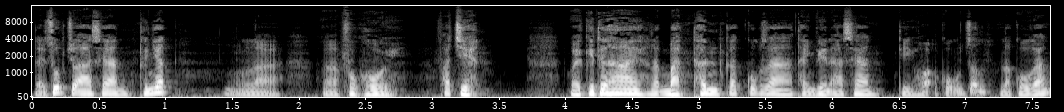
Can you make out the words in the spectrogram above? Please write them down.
để giúp cho ASEAN thứ nhất là ờ, phục hồi phát triển về cái thứ hai là bản thân các quốc gia thành viên ASEAN thì họ cũng rất là cố gắng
